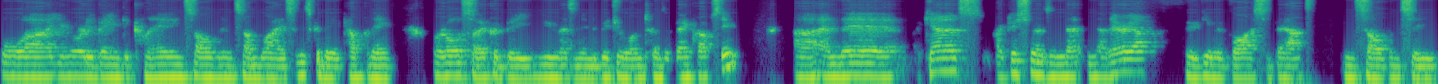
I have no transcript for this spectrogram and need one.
or you've already been declared insolvent in some way. So this could be a company or it also could be you as an individual in terms of bankruptcy uh, and they're accountants, practitioners in that, in that area who give advice about insolvency,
